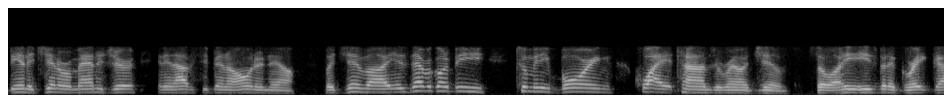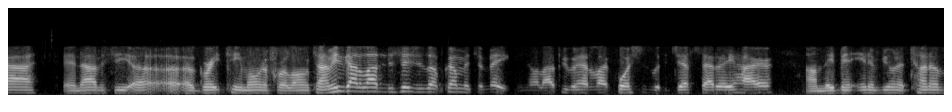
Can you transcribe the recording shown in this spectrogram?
being a general manager and then obviously being an owner now. But Jim uh is never gonna be too many boring, quiet times around Jim. So uh, he he's been a great guy and obviously a, a great team owner for a long time. He's got a lot of decisions upcoming to make. You know, a lot of people had a lot of questions with the Jeff Saturday hire. Um, they've been interviewing a ton of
